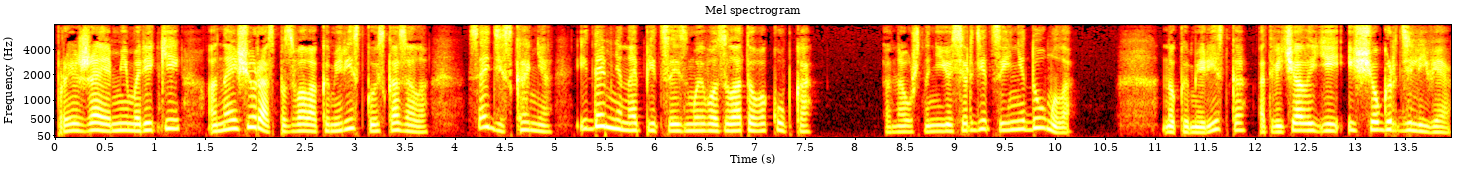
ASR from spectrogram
Проезжая мимо реки, она еще раз позвала камеристку и сказала «Сойди с коня и дай мне напиться из моего золотого кубка». Она уж на нее сердиться и не думала. Но камеристка отвечала ей еще горделивее.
